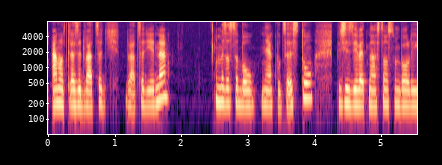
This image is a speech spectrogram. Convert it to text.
áno, teraz je 2021, Máme za sebou nejakú cestu. V 2019 sme boli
